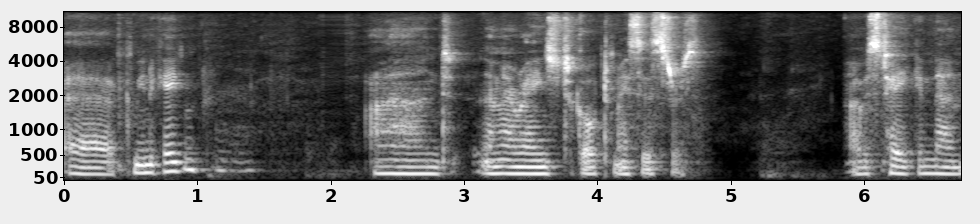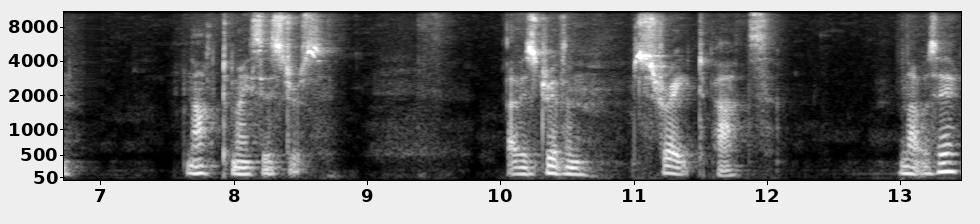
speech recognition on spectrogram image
uh, communicating. Mm-hmm. And then I arranged to go to my sister's. I was taken then, not to my sister's. I was driven straight paths. And that was it.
